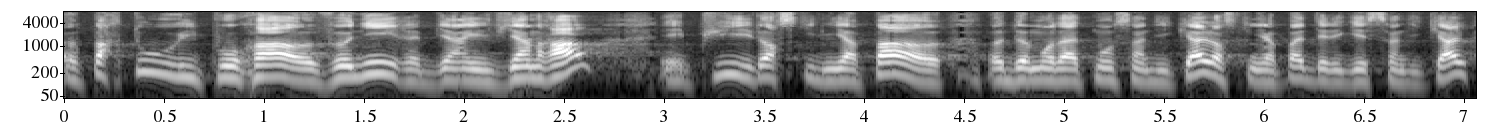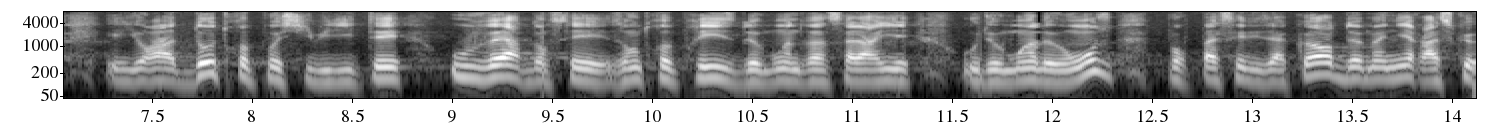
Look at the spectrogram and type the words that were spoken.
Euh, partout où il pourra euh, venir, eh bien, il viendra. Et puis, lorsqu'il n'y a pas de mandatement syndical, lorsqu'il n'y a pas de délégué syndical, il y aura d'autres possibilités ouvertes dans ces entreprises de moins de 20 salariés ou de moins de 11 pour passer des accords de manière à ce que,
